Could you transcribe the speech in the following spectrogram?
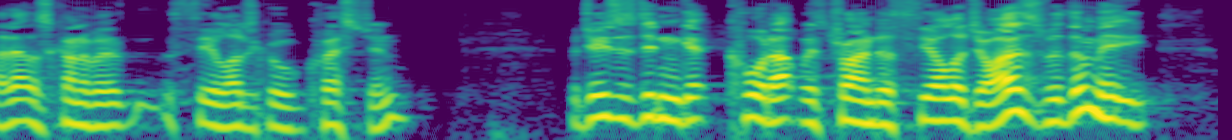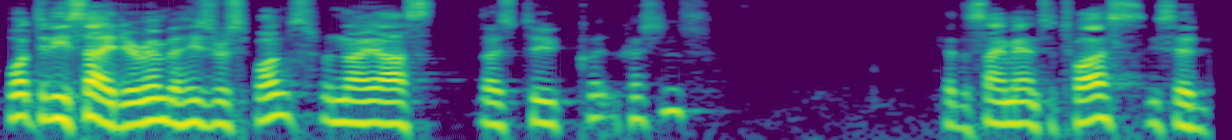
So that was kind of a theological question. But Jesus didn't get caught up with trying to theologize with them. He, what did he say? Do you remember his response when they asked those two questions? He had the same answer twice. He said,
